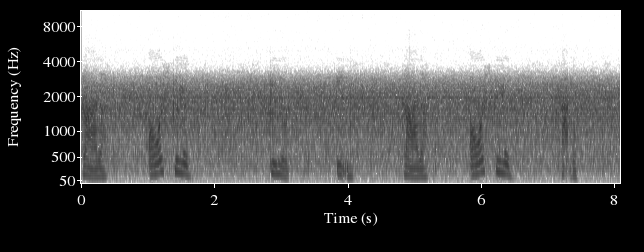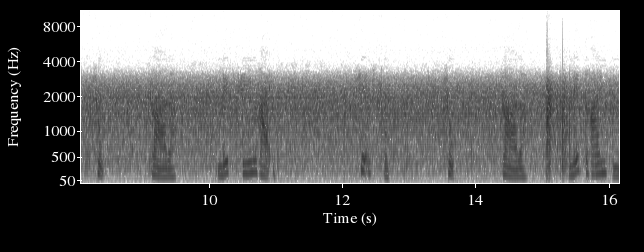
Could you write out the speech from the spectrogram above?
grader. Overskyet. Bilund 1 grader. Overskyet. Karlup 2 grader. Let finregn. Tirstrup 2 grader. Let regnby.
